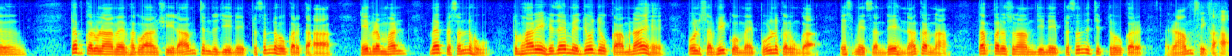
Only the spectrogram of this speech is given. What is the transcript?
तब करुणा में भगवान श्री रामचंद्र जी ने प्रसन्न होकर कहा, हे ब्रह्मण, मैं प्रसन्न हूँ। तुम्हारे हृदय में जो जो कामनाएँ हैं, उन सभी को मैं पूर्ण करूँगा। इसमें संदेह न करना। तब परशुराम जी ने प्रसन्न चित्त होकर राम से कहा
